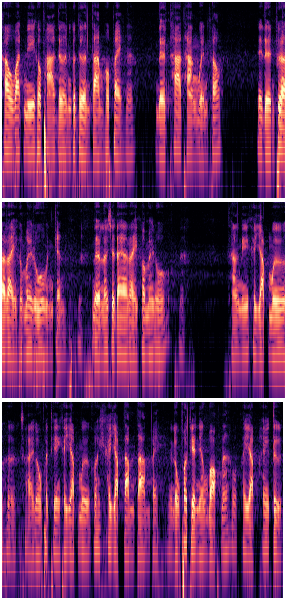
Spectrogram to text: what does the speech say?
เข้าวัดนี้เขาพาเดินก็เดินตามเขาไปนะ เดินท่าทางเหมือนเขาแต่เดินเพื่ออะไรก็ไม่รู้เหมือนกัน เดินแล้วจะได้อะไรก็ไม่รู้ทางนี้ขยับมือสายหลวงพ่อเทียนขยับมือก็ขยับตามตามไป หลวงพ่อเทียนยังบอกนะว่าขยับให้ตื่น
